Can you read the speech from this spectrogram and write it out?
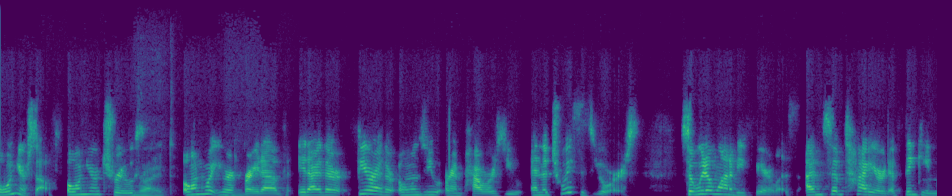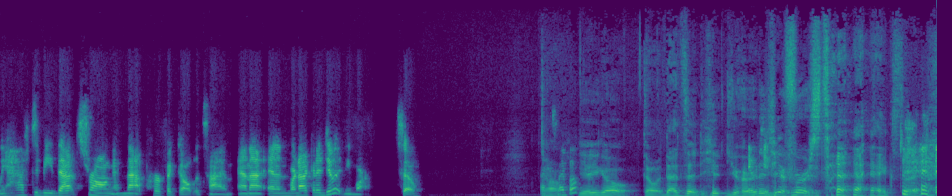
own yourself, own your truth, right. own what you're mm. afraid of. It either fear either owns you or empowers you, and the choice is yours. So we don't want to be fearless. I'm so tired of thinking we have to be that strong and that perfect all the time, and I, and we're not going to do it anymore. So that's oh, my book. Here you go. So that's it. You heard it here first. Excellent.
